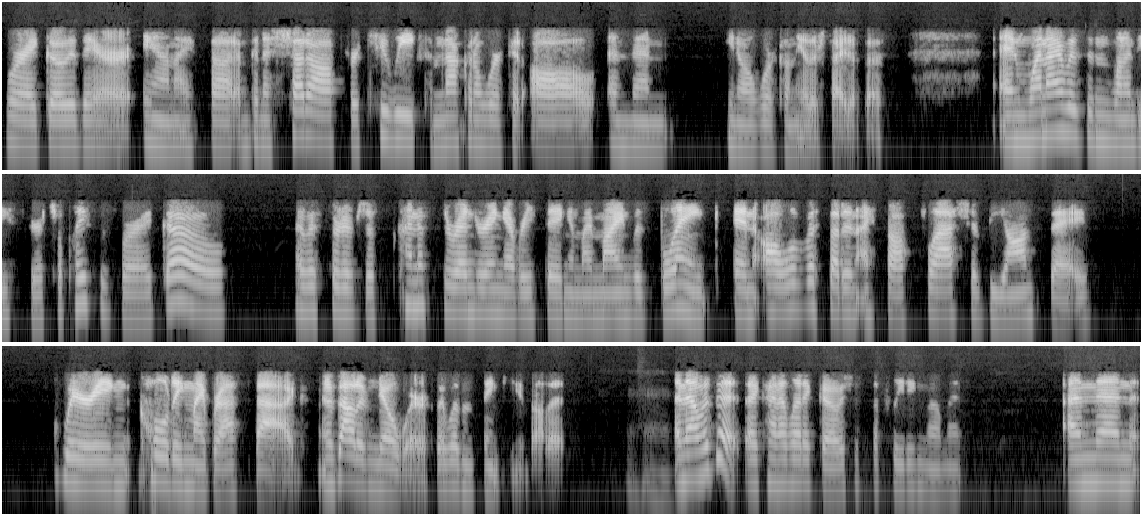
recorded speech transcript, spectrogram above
where I go there and I thought, I'm going to shut off for two weeks. I'm not going to work at all. And then, you know, work on the other side of this. And when I was in one of these spiritual places where I go, I was sort of just kind of surrendering everything and my mind was blank. And all of a sudden I saw a flash of Beyonce wearing, holding my brass bag. And it was out of nowhere because I wasn't thinking about it. Mm-hmm. And that was it. I kind of let it go. It was just a fleeting moment. And then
